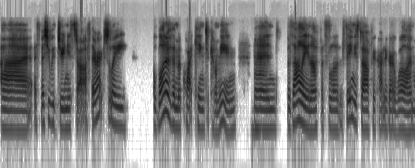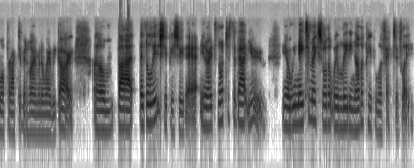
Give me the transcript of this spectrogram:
uh, especially with junior staff, they're actually a lot of them are quite keen to come in. Mm-hmm. And bizarrely enough, it's a lot of the senior staff who kind of go, well, I'm more productive at home and away we go. Um, but there's a leadership issue there. You know, it's not just about you. You know, we need to make sure that we're leading other people effectively.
